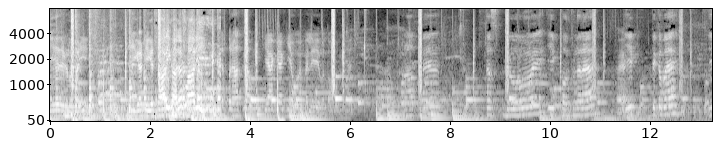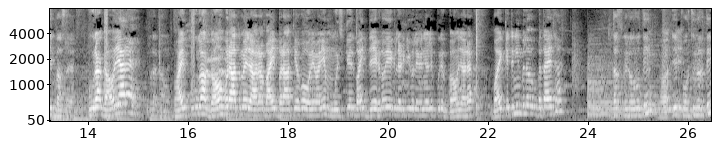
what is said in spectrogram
ये देख लो भाई। ठीक है ठीक है सारी खा जाओ सारी। बारात में आपने क्या क्या किया हुआ है? पहले ये बताओ। आप में दस बोलोरो है एक फॉर्चुनर है? है? एक पिकअप है एक बस है। पूरा गाँव जा रहा है? पूरा गाँव। भाई पूरा गाँव बारात में जा रहा है। भाई बारातियों को होने वाली है मुश्किल। भाई देख लो एक लड़की को लेने वाली पूरे गाँव जा रहा है। भाई कितनी बताया था? दस बिलोरो थी हाँ। एक फॉर्चूनर थी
